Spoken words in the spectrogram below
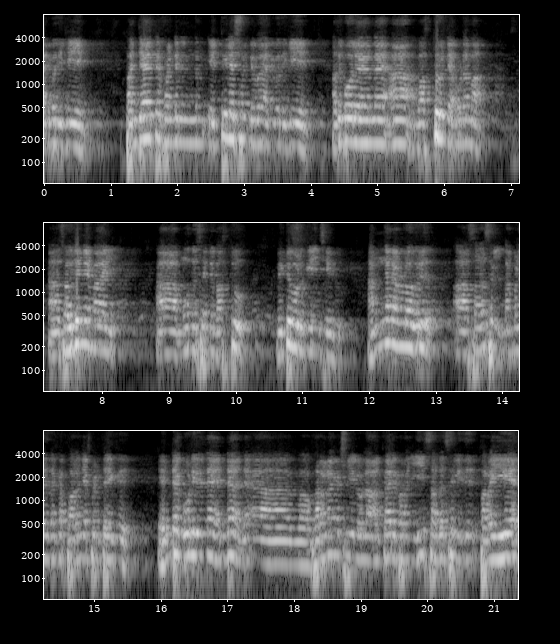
അനുവദിക്കുകയും പഞ്ചായത്ത് ഫണ്ടിൽ നിന്നും എട്ട് ലക്ഷം രൂപ അനുവദിക്കുകയും അതുപോലെ തന്നെ ആ വസ്തുവിന്റെ ഉടമ സൗജന്യമായി ആ മൂന്ന് സെന്റ് വസ്തു വിട്ടുകൊടുക്കുകയും ചെയ്തു. അങ്ങനെയുള്ള ഒരു സദസ്സിൽ നമ്മൾ ഇതൊക്കെ പറഞ്ഞപ്പോഴത്തേക്ക് എന്റെ കൂടെ ഇരുന്ന എന്റെ ഭരണകക്ഷിയിലുള്ള ആൾക്കാർ പറഞ്ഞു ഈ സദസ്സിൽ ഇത് പറയുക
